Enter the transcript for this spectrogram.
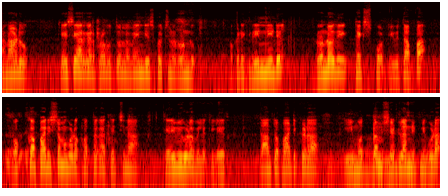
ఆనాడు కేసీఆర్ గారి ప్రభుత్వంలో మేము తీసుకొచ్చిన రెండు. ఒకటి గ్రీన్ నీడిల్ రెండోది టెక్స్పోర్ట్ ఇవి తప్ప ఒక్క పరిశ్రమ కూడా కొత్తగా తెచ్చిన తెలివి కూడా వీళ్ళకి లేదు. దాంతోపాటు ఇక్కడ ఈ మొత్తం షెడ్లన్నింటినీ కూడా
